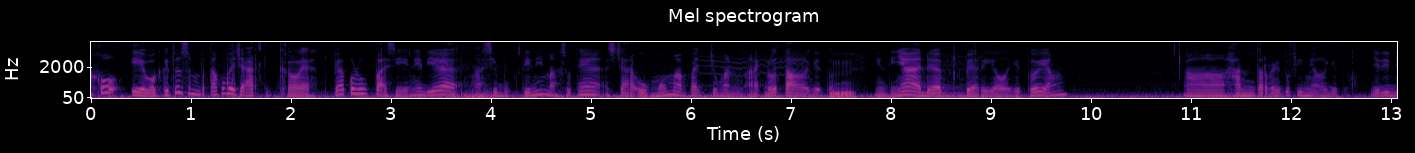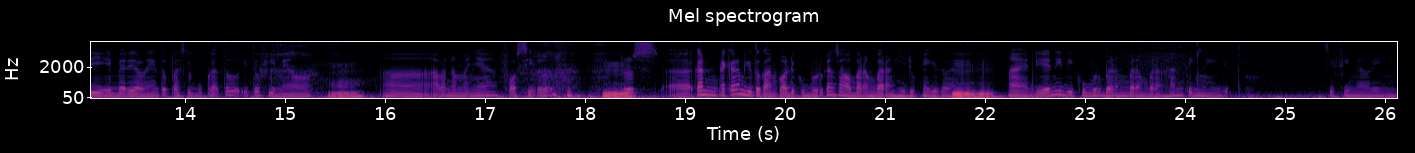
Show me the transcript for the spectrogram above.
Aku iya waktu itu sempet aku baca artikel ya tapi aku lupa sih ini dia ngasih bukti nih maksudnya secara umum apa cuman anekdotal gitu. Hmm. intinya ada burial gitu yang uh, hunter itu female gitu jadi di burialnya itu pas dibuka tuh itu female Hmm. uh, apa namanya fosil Hmm. terus uh, kan mereka kan gitu kan kalau dikubur kan sama barang-barang hidupnya gitu kan Hmm. nah dia nih dikubur barang-barang barang hunting nih gitu si female ini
